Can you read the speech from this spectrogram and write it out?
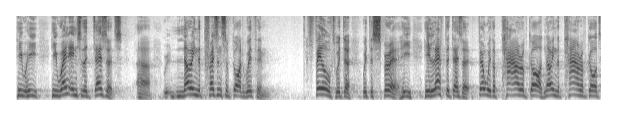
He, he, he went into the desert uh, knowing the presence of God with him, filled with the, with the Spirit. He, he left the desert filled with the power of God, knowing the power of God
